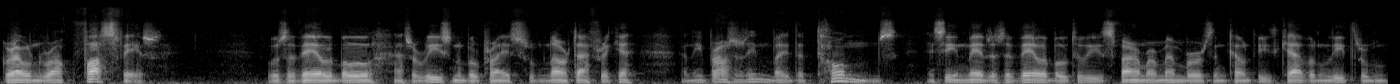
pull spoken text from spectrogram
ground rock phosphate was available at a reasonable price from North Africa, and he brought it in by the tons. You see, and made it available to his farmer members in counties Cavan, Leitrim,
